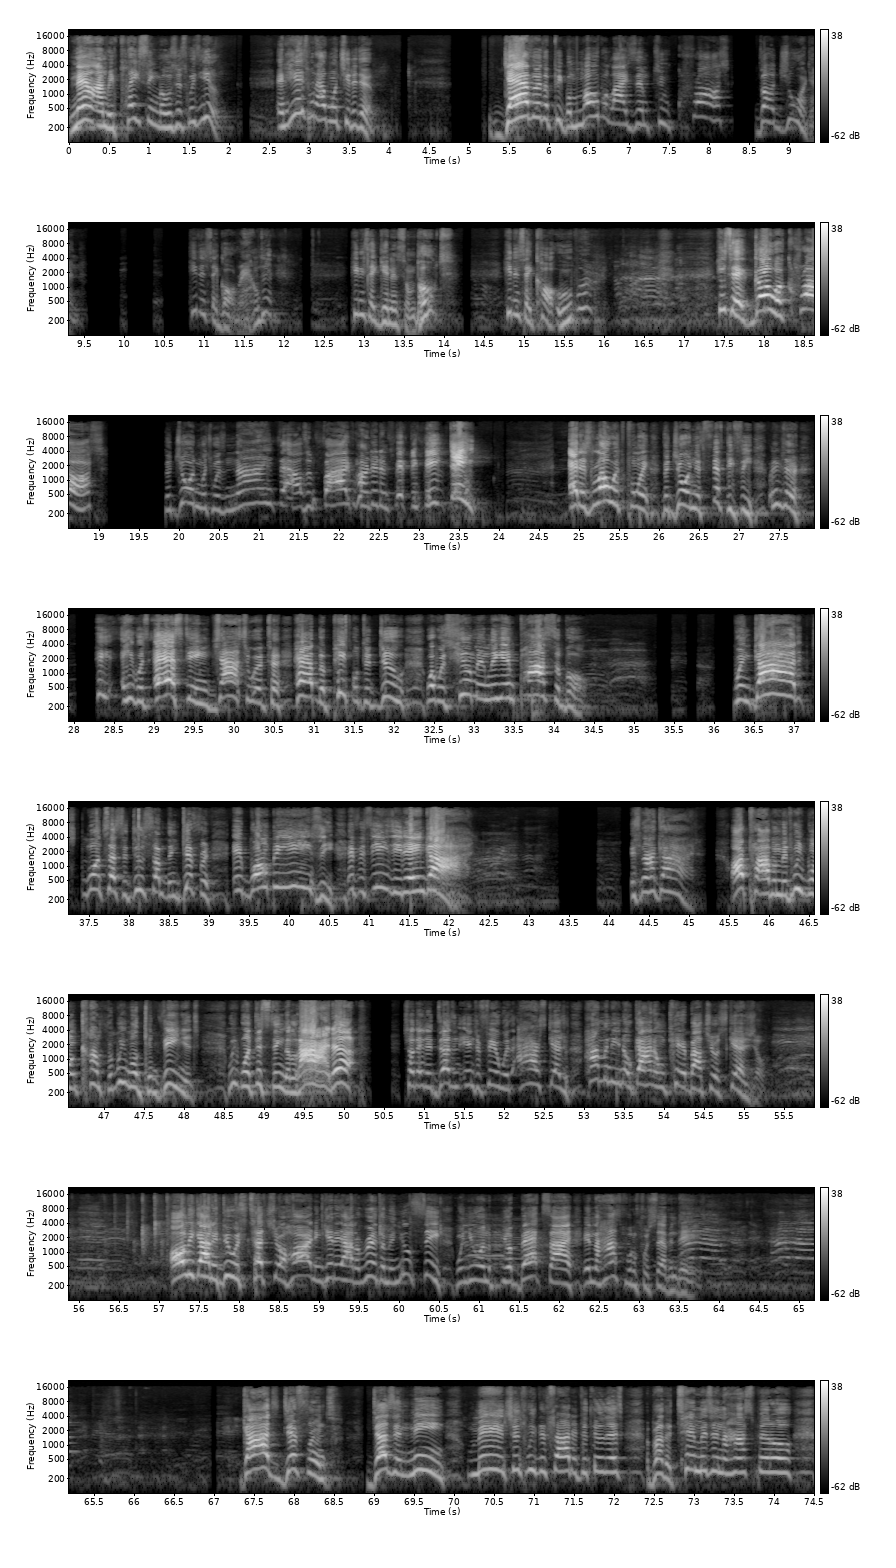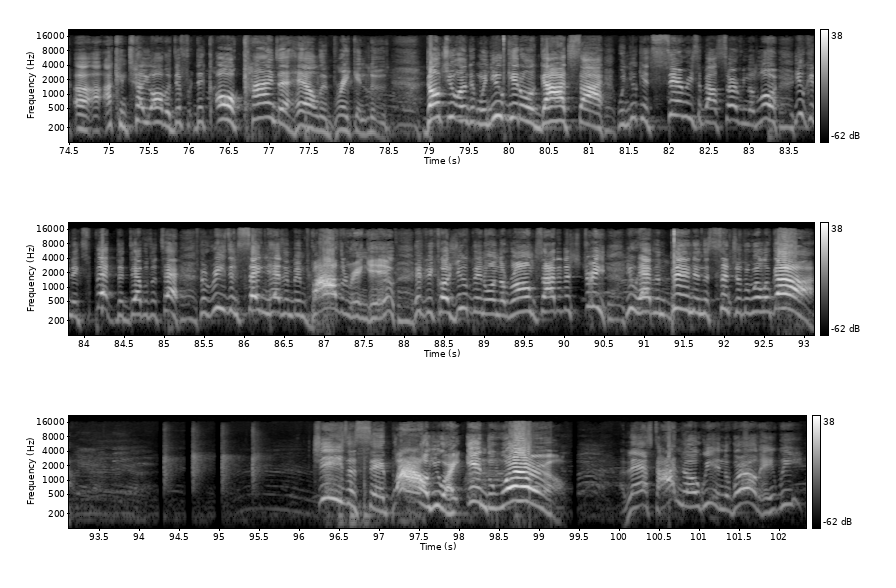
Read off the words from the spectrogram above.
Now I'm replacing Moses with you. And here's what I want you to do gather the people, mobilize them to cross the Jordan. He didn't say go around it, he didn't say get in some boats. He didn't say call Uber. He said go across the Jordan, which was 9,550 feet deep. At his lowest point, the Jordan is 50 feet. He, he was asking Joshua to have the people to do what was humanly impossible. When God wants us to do something different, it won't be easy. If it's easy, it ain't God. It's not God. Our problem is we want comfort, we want convenience, we want this thing to line up so that it doesn't interfere with our schedule. How many know God don't care about your schedule? All he got to do is touch your heart and get it out of rhythm, and you'll see when you're on the, your backside in the hospital for seven days. God's difference doesn't mean, man, since we decided to do this, Brother Tim is in the hospital. Uh, I can tell you all the different, all kinds of hell is breaking loose. Don't you under, when you get on God's side, when you get serious about serving the Lord, you can expect the devil's attack. The reason Satan hasn't been bothering you is because you've been on the wrong side of the street. You haven't been in the center of the will of God. Jesus said, Wow, you are in the world. Last I know, we in the world, ain't we?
